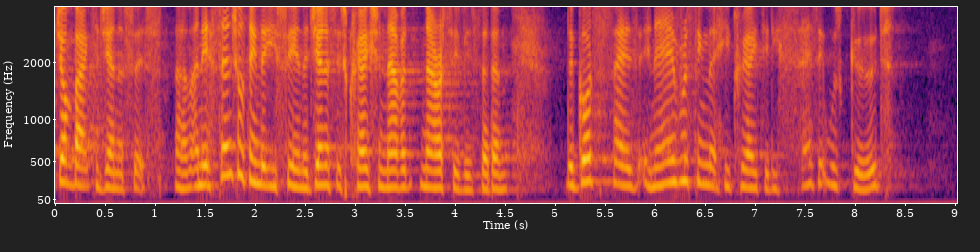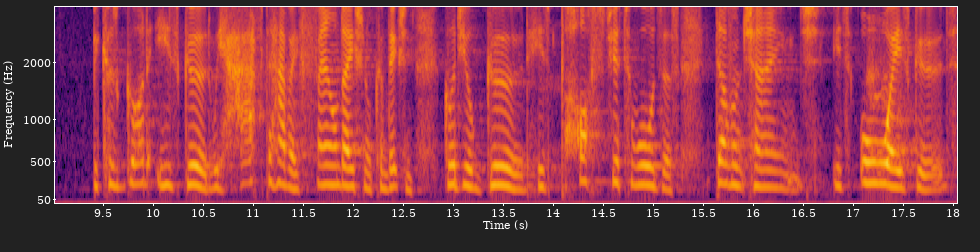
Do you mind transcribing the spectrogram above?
jump back to Genesis. Um, and the essential thing that you see in the Genesis creation nav- narrative is that, um, that God says in everything that He created, He says it was good because God is good. We have to have a foundational conviction. God, you're good. His posture towards us doesn't change, it's always good.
